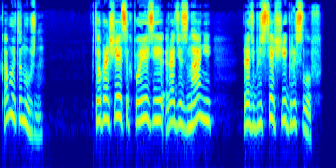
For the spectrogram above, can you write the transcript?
Кому это нужно? Кто обращается к поэзии ради знаний, ради блестящей игры слов?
